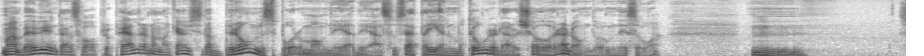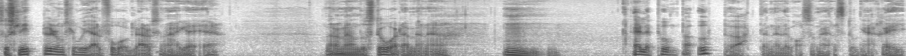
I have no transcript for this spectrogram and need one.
Man behöver ju inte ens ha propellrarna. Man kan ju sätta broms på dem om det är det. Alltså sätta elmotorer där och köra dem då om det är så. Mm. Så slipper de slå ihjäl fåglar och sådana här grejer. När de ändå står där menar jag. Mm. Eller pumpa upp vatten eller vad som helst då kanske i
